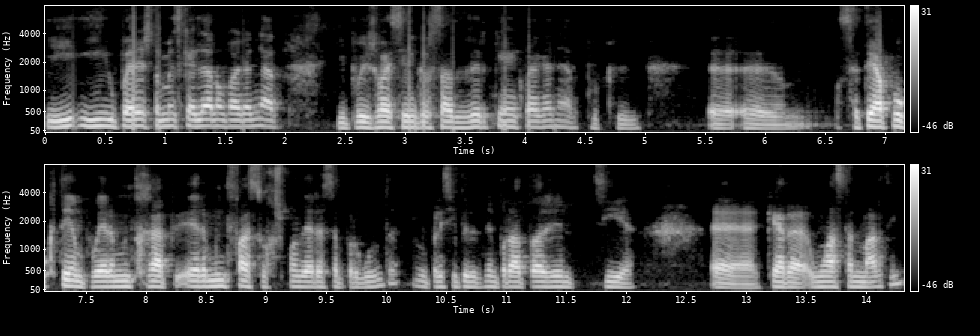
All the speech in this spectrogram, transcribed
e, e, o Pérez também, se calhar, não vai ganhar. E depois vai ser engraçado ver quem é que vai ganhar, porque uh, uh, se até há pouco tempo era muito rápido, era muito fácil responder essa pergunta. No princípio da temporada, toda a gente dizia uh, que era um Aston Martin.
